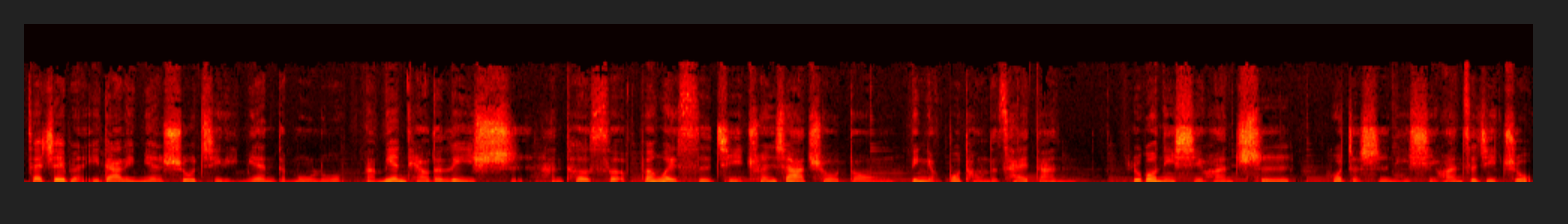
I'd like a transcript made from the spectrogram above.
在这本意大利面书籍里面的目录，把面条的历史和特色分为四季：春夏秋冬，并有不同的菜单。如果你喜欢吃，或者是你喜欢自己煮，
